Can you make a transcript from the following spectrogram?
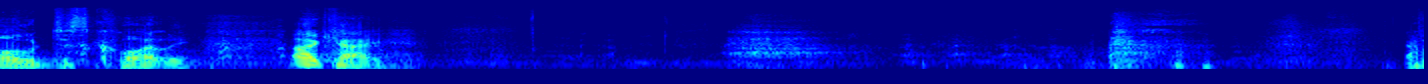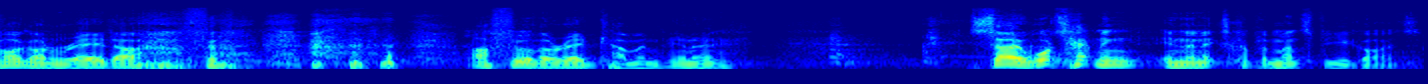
Gold, just quietly. Okay. Have I gone red? I feel, I feel the red coming, you know. So, what's happening in the next couple of months for you guys?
